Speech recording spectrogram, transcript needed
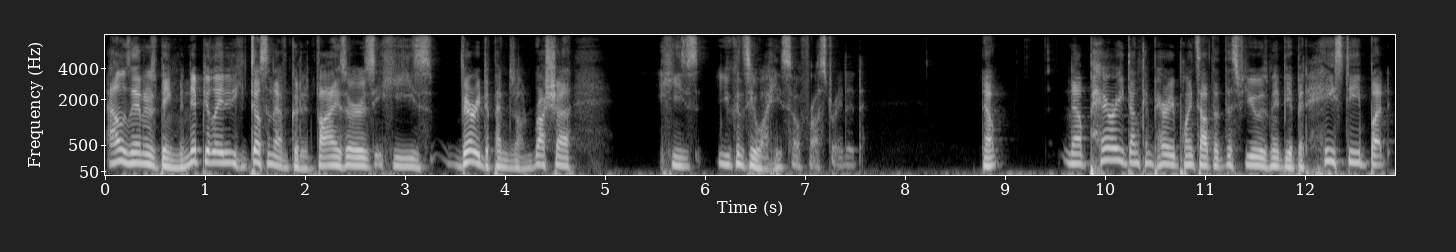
Alexander is being manipulated. He doesn't have good advisors. He's very dependent on Russia. He's you can see why he's so frustrated. Now, now, Perry, Duncan Perry points out that this view is maybe a bit hasty, but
